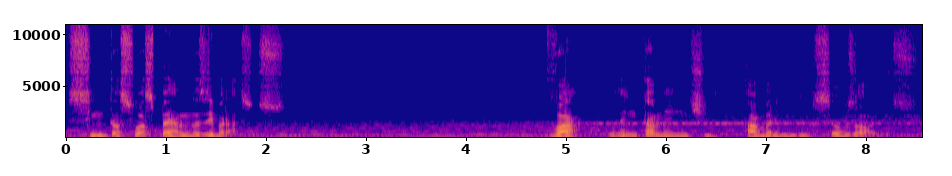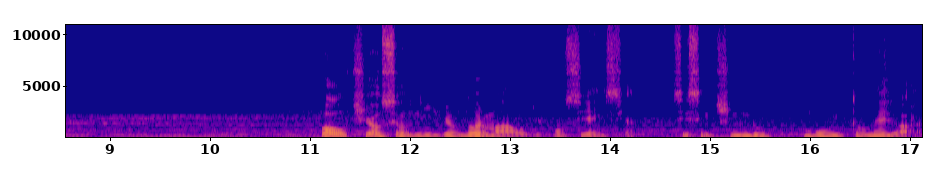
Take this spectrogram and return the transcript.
sinta suas pernas e braços. Vá lentamente abrindo seus olhos. Volte ao seu nível normal de consciência, se sentindo muito melhor.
